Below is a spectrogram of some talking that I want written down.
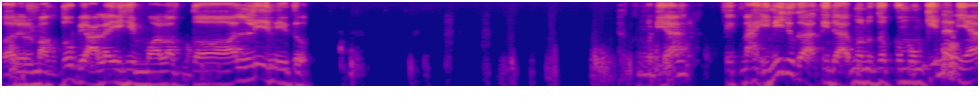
waril maghdubi alaihim waladdallin itu. Kemudian fitnah ini juga tidak menutup kemungkinan ya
